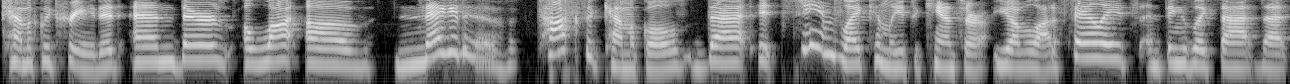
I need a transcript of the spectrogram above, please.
chemically created and there's a lot of negative toxic chemicals that it seems like can lead to cancer you have a lot of phthalates and things like that that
